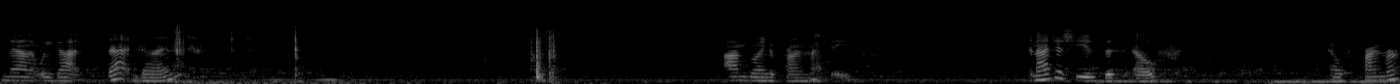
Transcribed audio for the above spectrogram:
So now that we got that done, I'm going to prime my face. And I just use this e.l.f. e.l.f. primer.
